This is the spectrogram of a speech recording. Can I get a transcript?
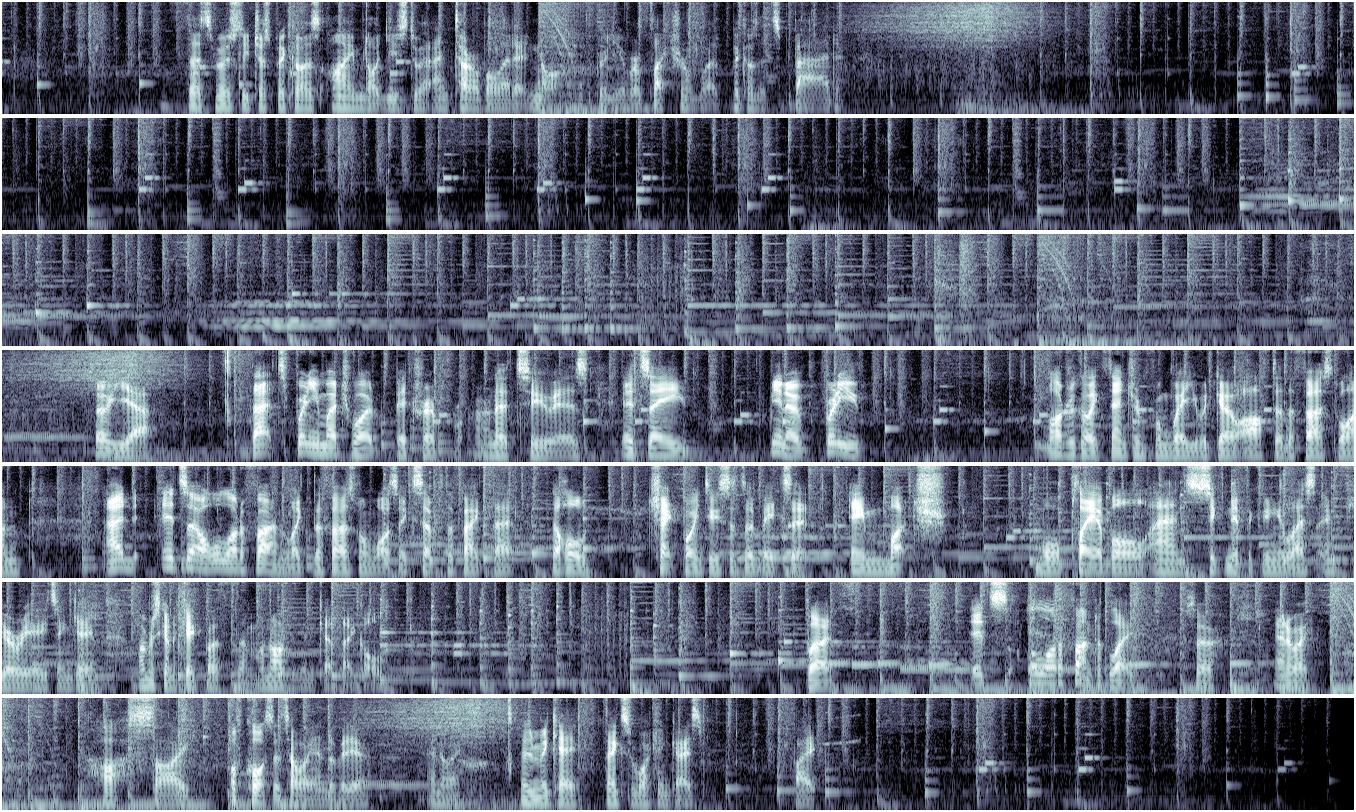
That's mostly just because I'm not used to it and terrible at it, not really a reflection of it because it's bad. So yeah, that's pretty much what Bit Trip Runner 2 is. It's a, you know, pretty logical extension from where you would go after the first one. And it's a whole lot of fun, like the first one was, except for the fact that the whole checkpointing system makes it a much more playable and significantly less infuriating game. I'm just going to kick both of them. I'm not even going to get that gold. But it's a lot of fun to play. So anyway, Oh, sigh. Of course that's how I end the video. Anyway, this is limak. Thanks for watching, guys. Bye.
